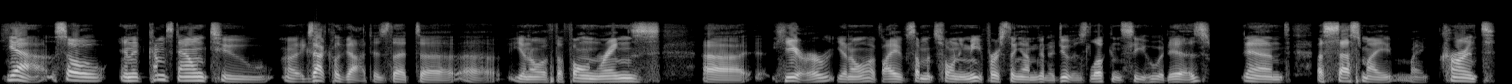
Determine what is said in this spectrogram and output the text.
Yeah, so and it comes down to uh, exactly that is that uh, uh, you know if the phone rings uh, here, you know if I have someone's phoning me, first thing I'm going to do is look and see who it is and assess my my current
